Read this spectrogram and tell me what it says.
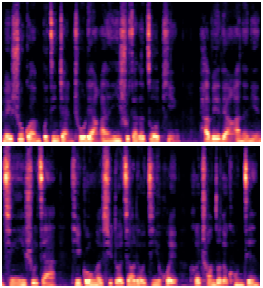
美术馆不仅展出两岸艺术家的作品。还为两岸的年轻艺术家提供了许多交流机会和创作的空间。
